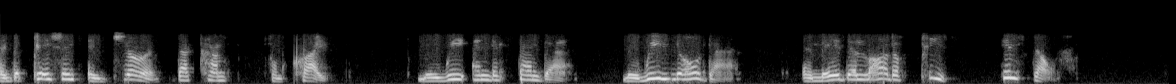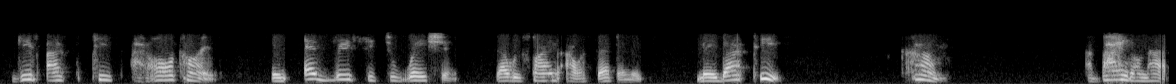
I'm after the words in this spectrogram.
and the patient endurance that comes from Christ. May we understand that. May we know that. And may the Lord of peace himself give us peace at all times in every situation that we find ourselves in. May that peace come, abide on us,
